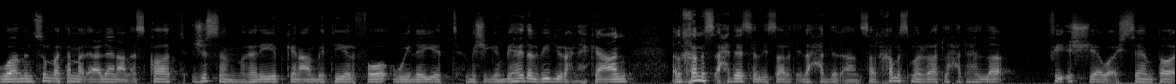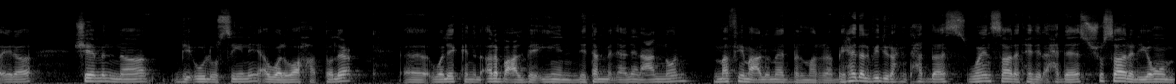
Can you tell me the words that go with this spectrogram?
ومن ثم تم الإعلان عن إسقاط جسم غريب كان عم بيطير فوق ولاية ميشيغان. بهذا الفيديو رح نحكي عن الخمس أحداث اللي صارت إلى حد الآن. صار خمس مرات لحد هلأ في أشياء وأجسام طائرة شيء منا بيقولوا صيني أول واحد طلع. آه، ولكن الأربعة الباقيين اللي تم الإعلان عنهم ما في معلومات بالمرة. بهذا الفيديو رح نتحدث وين صارت هذه الأحداث شو صار اليوم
